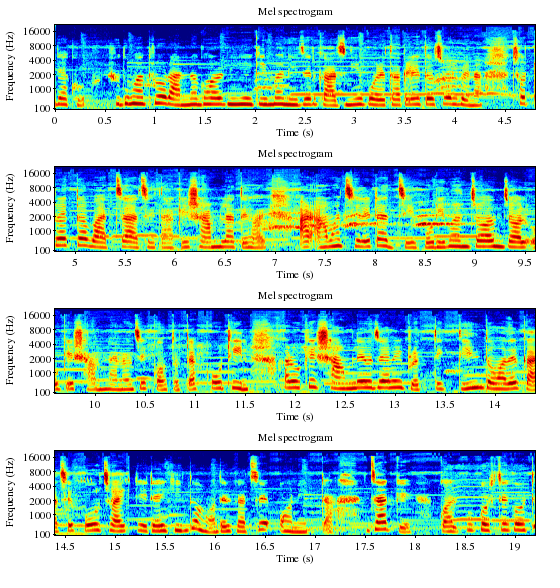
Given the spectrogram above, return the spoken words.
দেখো শুধুমাত্র রান্নাঘর নিয়ে কিংবা নিজের কাজ নিয়ে পড়ে থাকলেই তো চলবে না। ছোট্ট একটা বাচ্চা আছে, তাকে সামলাতে হয়। আর আমার ছেলেটা যে পরিমাণ জল ওকে সামলানো যে কতটা কঠিন, আর ওকে সামলেও যে আমি প্রত্যেক দিন তোমাদের কাছে পৌঁছাই এটাই কিন্তু আমাদের কাছে অনেকটা। যাকে, গল্প করতে করতে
